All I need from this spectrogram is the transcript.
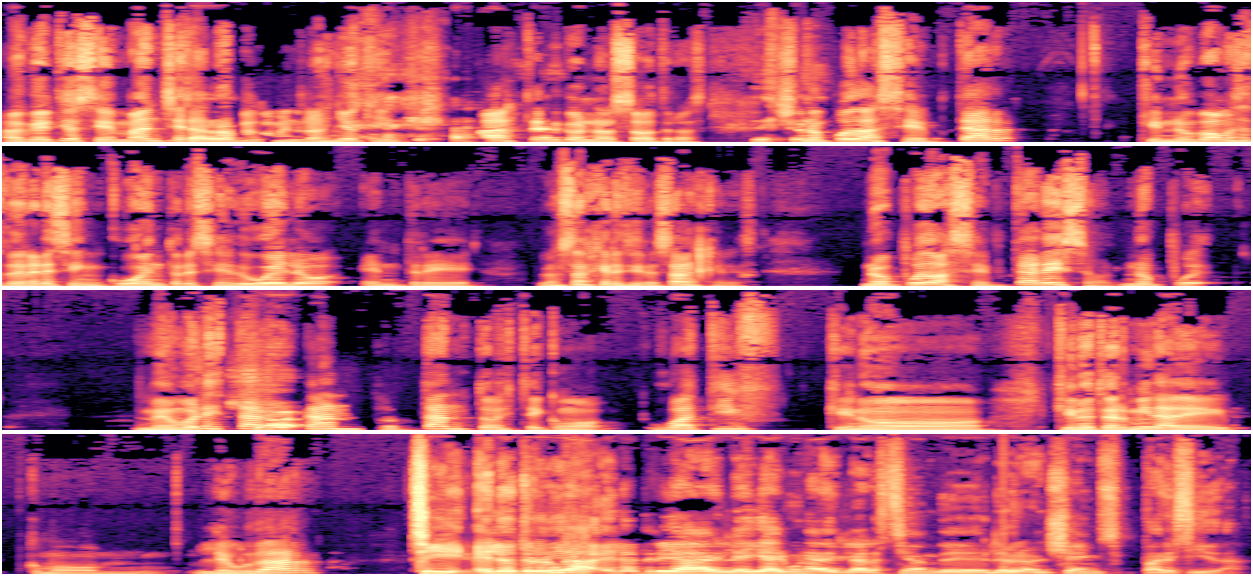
Aunque el tío se manche la ropa comiendo los ñoquis, va a estar con nosotros. Yo no puedo aceptar que no vamos a tener ese encuentro, ese duelo entre Los Ángeles y Los Ángeles. No puedo aceptar eso. No puedo, me molesta tanto, tanto este como what if que no, que no termina de como leudar. Sí, el otro día, el otro día leí alguna declaración de LeBron James parecida.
